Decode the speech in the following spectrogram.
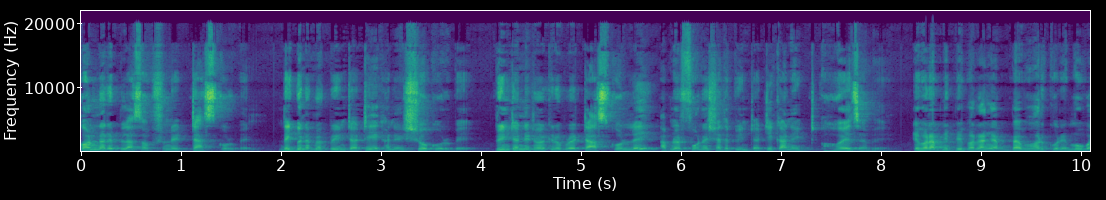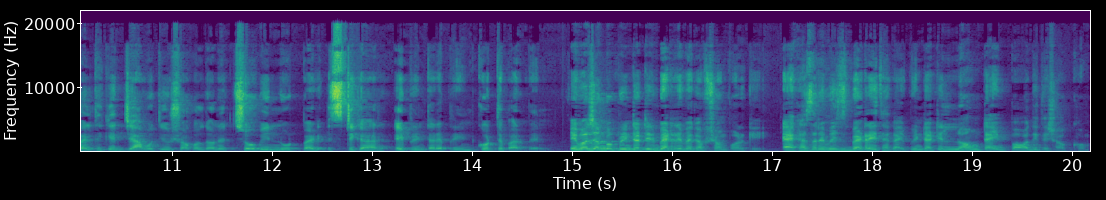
কর্নারে প্লাস অপশনে টাচ করবেন। দেখবেন আপনার প্রিন্টারটি এখানে শো করবে। প্রিন্টার নেটওয়ার্কের উপরে টাচ করলেই আপনার ফোনের সাথে প্রিন্টারটি কানেক্ট হয়ে যাবে। এবার আপনি পেপারাং অ্যাপ ব্যবহার করে মোবাইল থেকে যাবতীয় সকল ধরনের ছবি, নোটপ্যাড, স্টিকার এই প্রিন্টারে প্রিন্ট করতে পারবেন। এবার জানব প্রিন্টারটির ব্যাটারি ব্যাকআপ সম্পর্কে। এক হাজার এমএইচ ব্যাটারি থাকায় প্রিন্টারটি লং টাইম পাওয়া দিতে সক্ষম।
